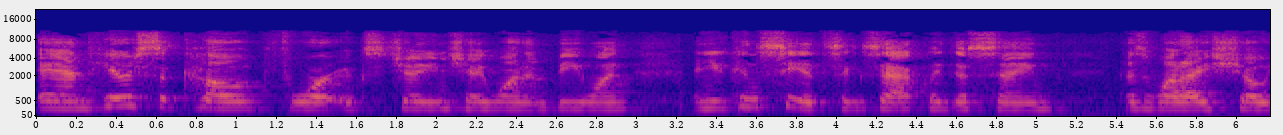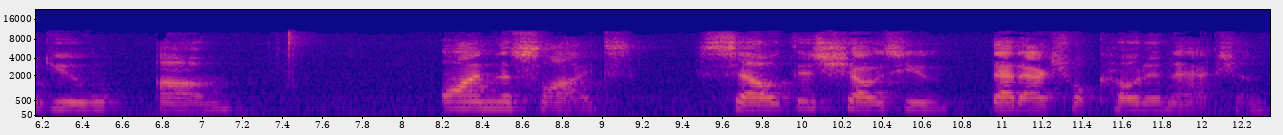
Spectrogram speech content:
And here's the code for Exchange A1 and B1. And you can see it's exactly the same as what I showed you um, on the slides. So this shows you that actual code in action.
